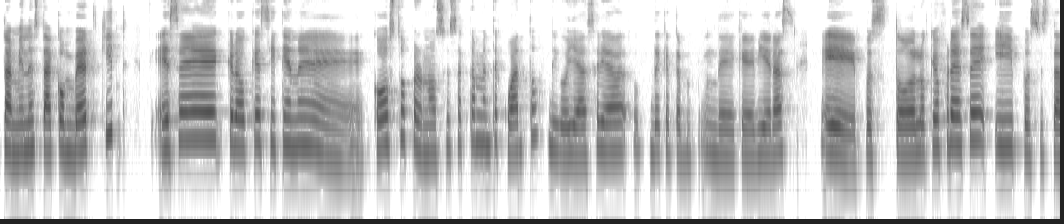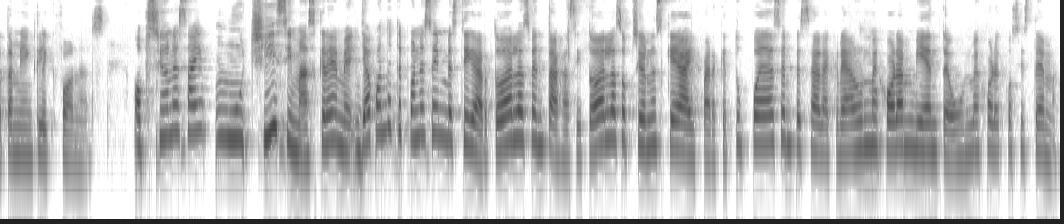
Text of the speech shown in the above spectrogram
También está ConvertKit. Ese creo que sí tiene costo, pero no sé exactamente cuánto. Digo, ya sería de que, de que vieras eh, pues todo lo que ofrece y pues está también ClickFunnels. Opciones hay muchísimas, créeme. Ya cuando te pones a investigar todas las ventajas y todas las opciones que hay para que tú puedas empezar a crear un mejor ambiente o un mejor ecosistema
